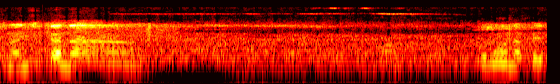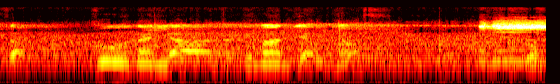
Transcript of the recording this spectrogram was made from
tunaandika na comment on appelle ça zo ndani ya demande ya audience donc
